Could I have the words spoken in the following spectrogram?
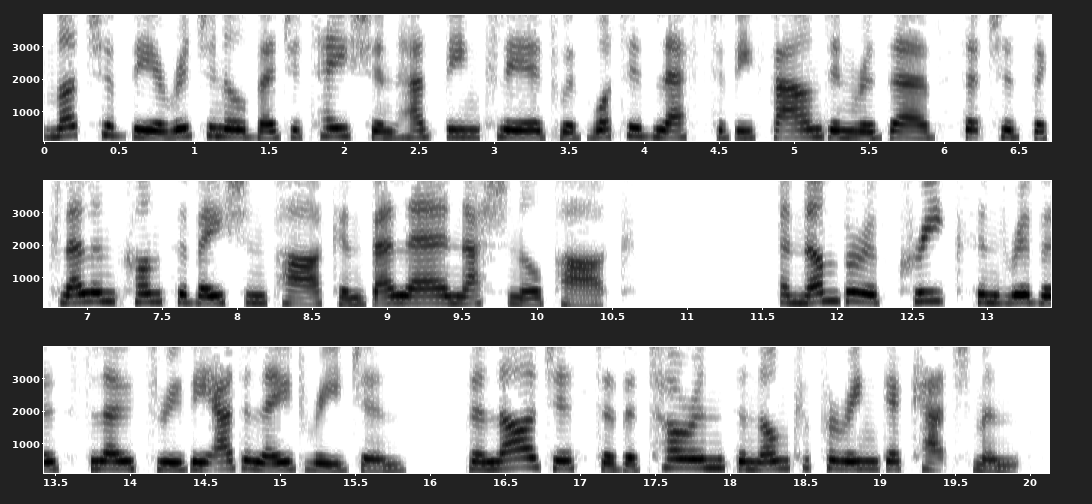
Much of the original vegetation has been cleared with what is left to be found in reserves such as the Cleland Conservation Park and Belair National Park. A number of creeks and rivers flow through the Adelaide region. The largest are the Torrens and Onkaparinga catchments.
